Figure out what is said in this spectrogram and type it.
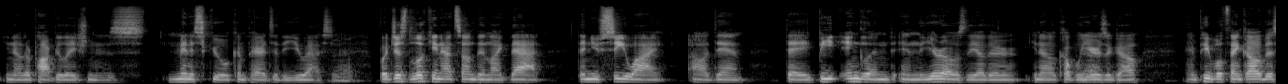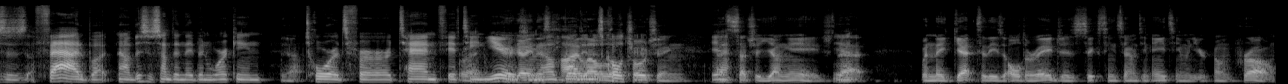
you know their population is minuscule compared to the U.S. But just looking at something like that, then you see why. Oh damn, they beat England in the Euros the other you know a couple years ago, and people think oh this is a fad, but no, this is something they've been working Yeah. towards for 10, 15 Right. years. You know, building this culture. coaching Yeah. at such a young age Yeah. that when they get to these older ages 16 17 18 when you're going pro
